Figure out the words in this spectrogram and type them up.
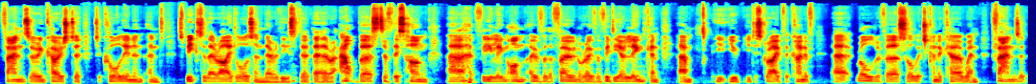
fans are encouraged to, to call in and, and speak to their idols. And there are these, there, there are outbursts of this heung uh, feeling on over the phone or over video link. And um, you, you, you describe the kind of uh, role reversal which can occur when fans are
